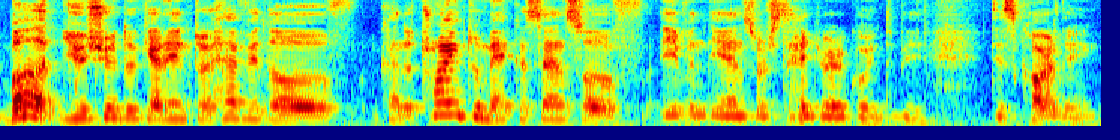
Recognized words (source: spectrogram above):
but you should get into habit of kind of trying to make a sense of even the answers that you're going to be discarding.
